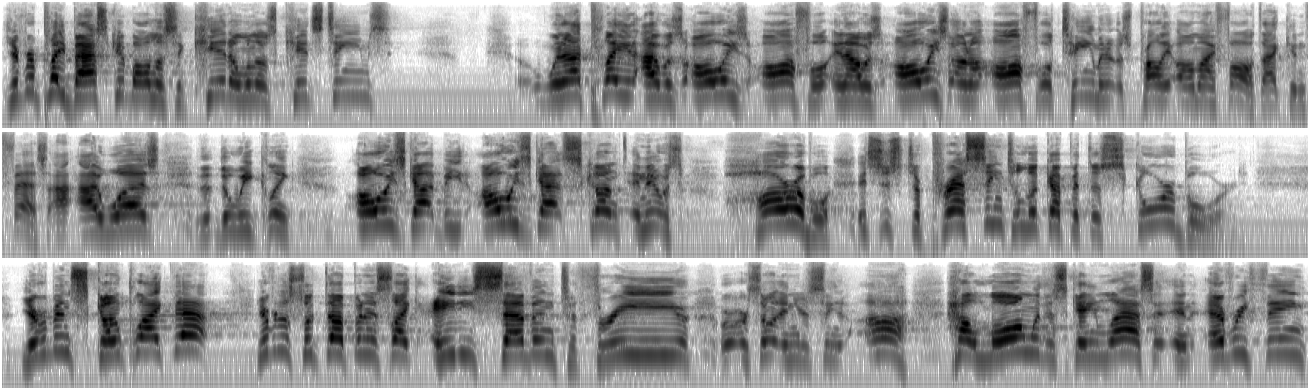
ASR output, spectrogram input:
You ever play basketball as a kid on one of those kids' teams? When I played, I was always awful, and I was always on an awful team, and it was probably all my fault, I confess. I, I was the, the weak link. Always got beat, always got skunked, and it was horrible. It's just depressing to look up at the scoreboard. You ever been skunked like that? You ever just looked up and it's like 87 to 3 or, or something, and you're saying, ah, how long will this game last? And everything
